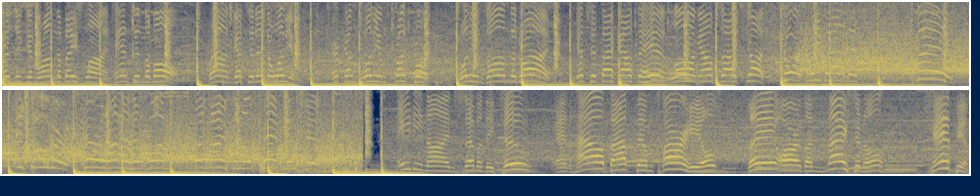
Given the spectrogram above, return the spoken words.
says he can run the baseline. Hands in the ball. Brown gets it into Williams. Here comes Williams front court. Williams on the drive. Gets it back out to him. Long outside shot. Short rebounded. May. It's over. Carolina has won the national championship. 89-72. And how about them Tar Heels? They are the national champions.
